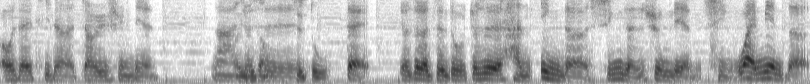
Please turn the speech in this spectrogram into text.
OJT 的教育训练，那就是制度对，有这个制度，就是很硬的新人训练，请外面的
